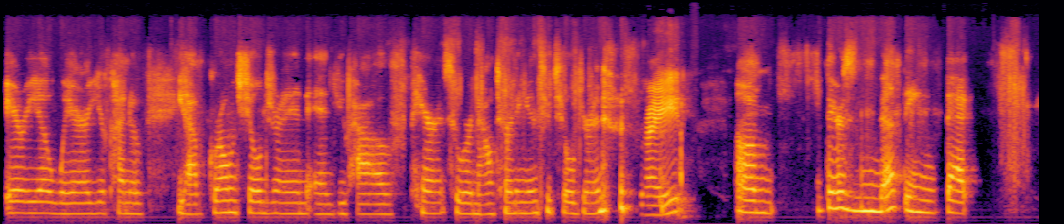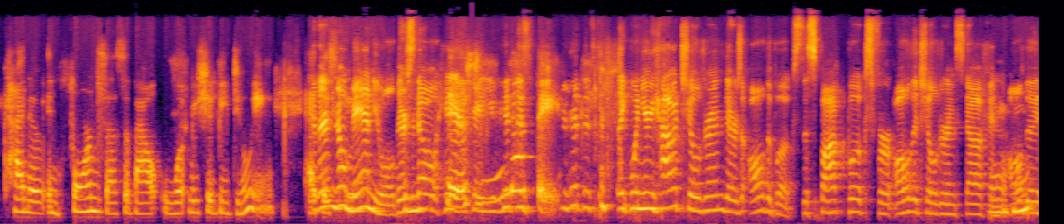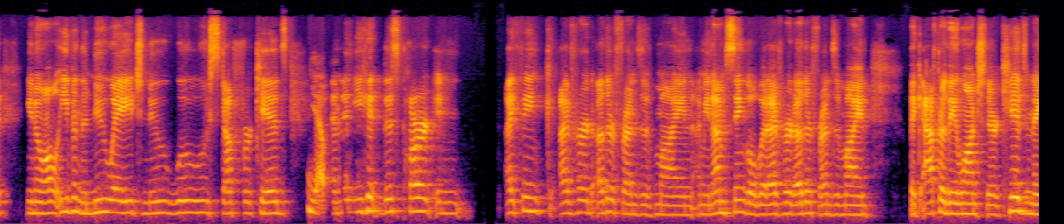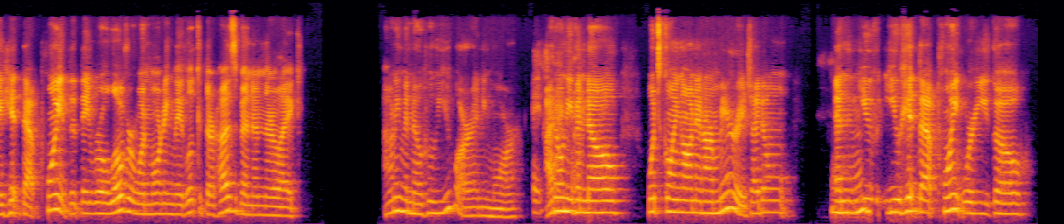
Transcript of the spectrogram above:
area where you're kind of you have grown children and you have parents who are now turning into children right um there's nothing that kind of informs us about what we should be doing. there's no manual. There's no, hey, there's okay, you hit nothing. this, you hit this. Like when you have a children, there's all the books, the Spock books for all the children stuff and mm-hmm. all the, you know, all even the new age, new woo stuff for kids. Yep. And then you hit this part and I think I've heard other friends of mine. I mean, I'm single, but I've heard other friends of mine like after they launch their kids and they hit that point that they roll over one morning, they look at their husband and they're like, I don't even know who you are anymore. Exactly. I don't even know what's going on in our marriage. I don't mm-hmm. and you you hit that point where you go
